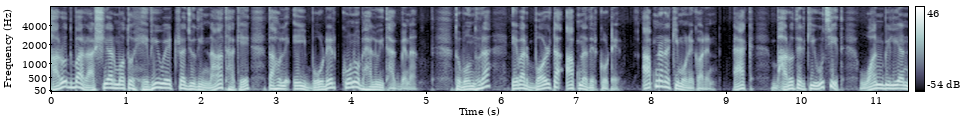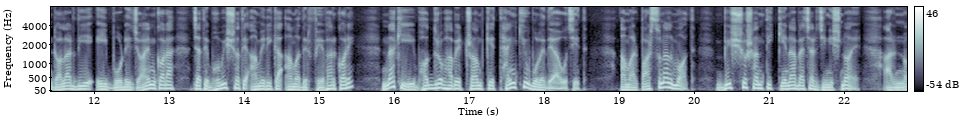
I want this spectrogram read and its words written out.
ভারত বা রাশিয়ার মতো হেভিওয়েটরা যদি না থাকে, তাহলে এই বোর্ডের কোনো ভ্যালুই থাকবে না। তো বন্ধুরা, এবার বলটা আপনাদের কোটে আপনারা কি মনে করেন? এক, ভারতের কি উচিত ওয়ান বিলিয়ন ডলার দিয়ে এই বোর্ডে জয়েন করা, যাতে ভবিষ্যতে আমেরিকা আমাদের ফেভার করে? নাকি ভদ্রভাবে ট্রাম্পকে থ্যাংক ইউ বলে দেওয়া উচিত? আমার পার্সোনাল মত বিশ্বশান্তি কেনা বেচার জিনিস নয়, আর ন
